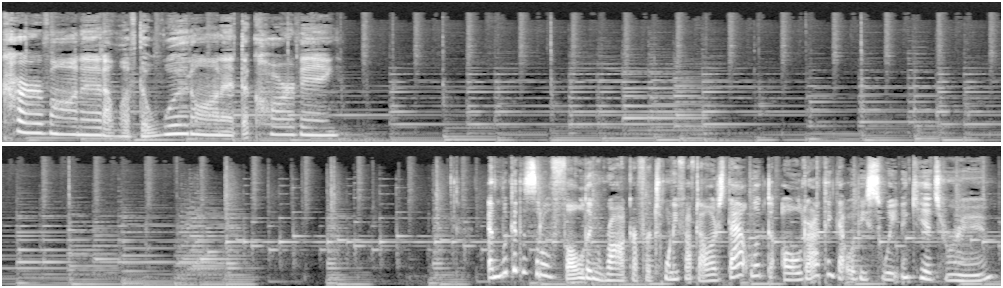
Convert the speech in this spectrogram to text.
curve on it. I love the wood on it, the carving. And look at this little folding rocker for $25. That looked older. I think that would be sweet in a kid's room.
